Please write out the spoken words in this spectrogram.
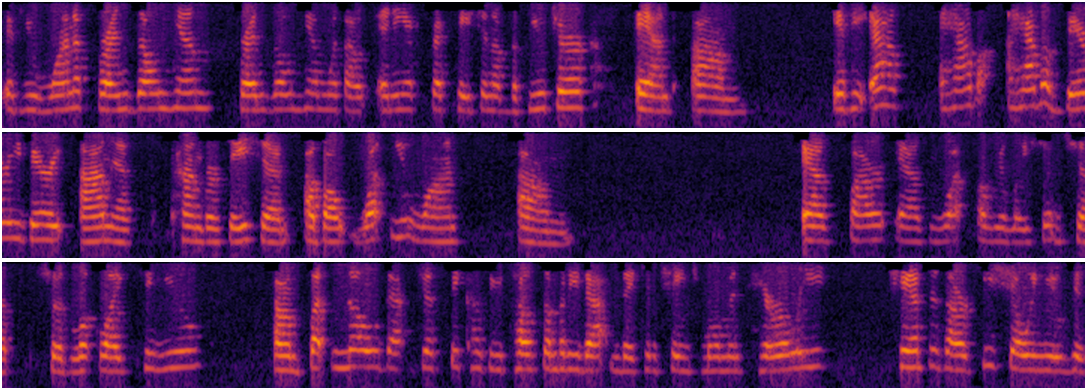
if you want to friend zone him, friend zone him without any expectation of the future and um, if he asks, have have a very very honest conversation about what you want um, as far as what a relationship should look like to you. Um, but know that just because you tell somebody that and they can change momentarily, chances are he's showing you his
